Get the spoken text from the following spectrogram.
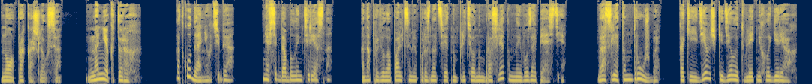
Но прокашлялся. На некоторых. Откуда они у тебя? Мне всегда было интересно. Она провела пальцами по разноцветным плетеным браслетам на его запястье. Браслетом дружбы какие девочки делают в летних лагерях.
